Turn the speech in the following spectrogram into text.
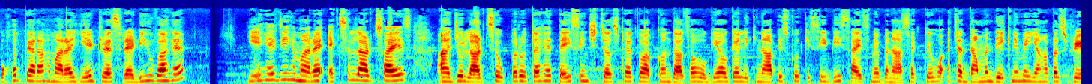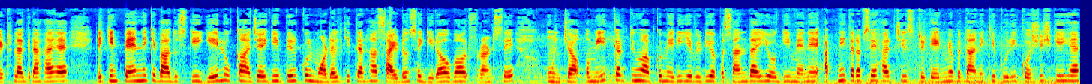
बहुत प्यारा हमारा ये ड्रेस रेडी हुआ है। ये है जी हमारा एक्सेल लार्ज साइज़ जो लार्ज से ऊपर होता है, तेईस इंच चस्ट है तो आपका अंदाज़ा हो गया होगा, लेकिन आप इसको किसी भी साइज़ में बना सकते हो। अच्छा दामन देखने में यहाँ पर स्ट्रेट लग रहा है, लेकिन पहनने के बाद उसकी ये लुक आ जाएगी, बिल्कुल मॉडल की तरह, साइडों से गिरा हुआ और फ्रंट से ऊँचा। उम्मीद करती हूँ आपको मेरी ये वीडियो पसंद आई होगी। मैंने अपनी तरफ़ से हर चीज़ डिटेल में बताने की पूरी कोशिश की है।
